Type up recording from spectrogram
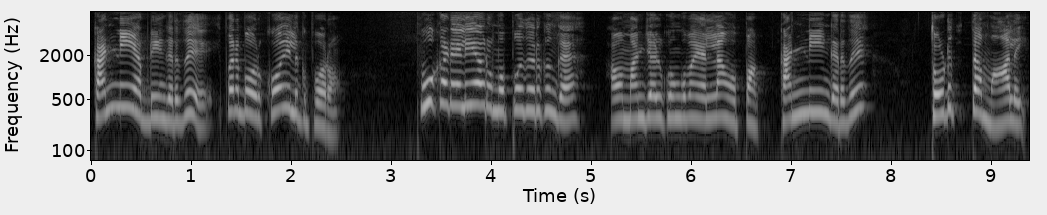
கண்ணி அப்படிங்கிறது இப்போ நம்ம ஒரு கோயிலுக்கு போகிறோம் பூக்கடையிலேயே ஒரு முப்பது இருக்குங்க. அவன் மஞ்சள் குங்குமம் எல்லாம் வைப்பான். கண்ணிங்கிறது தொடுத்த மாலை.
